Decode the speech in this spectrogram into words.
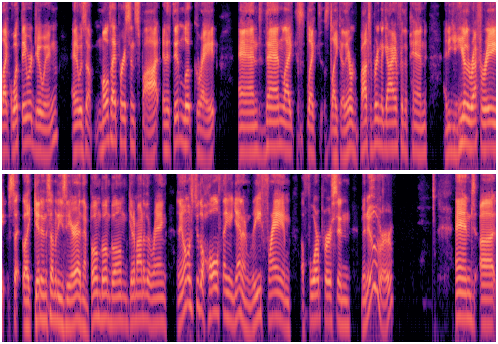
like what they were doing, and it was a multi-person spot, and it didn't look great. And then like like like they were about to bring the guy in for the pin and you can hear the referee like get in somebody's ear and then boom boom boom get him out of the ring. And they almost do the whole thing again and reframe a four person maneuver. And uh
